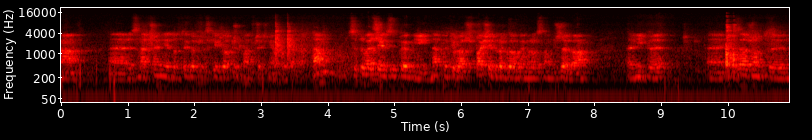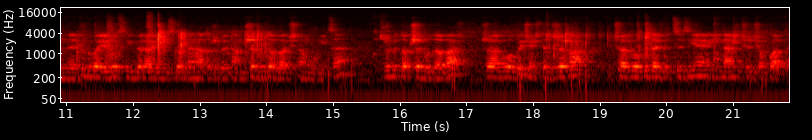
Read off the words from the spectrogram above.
ma e, znaczenie do tego wszystkiego, o czym Pan wcześniej opowiadał. Tam sytuacja jest zupełnie inna, ponieważ w pasie drogowym rosną drzewa, lipy zarząd e, dróg wojewódzkich wyraził zgodę na to, żeby tam przebudować tę ulicę. Żeby to przebudować, trzeba było wyciąć te drzewa i trzeba było wydać decyzję i naliczyć opłatę.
